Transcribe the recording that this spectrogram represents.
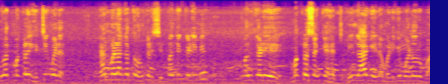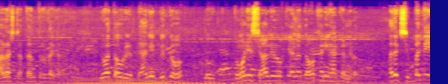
ಐವತ್ತು ಮಕ್ಕಳಿಗೆ ಹೆಚ್ಚಿಗೆ ಮಾಡ್ಯಾರ. ಹೆಂಗೆ ಮಾಡಕ್ಕಂತ ಒಂದು ಕಡೆ ಸಿಬ್ಬಂದಿ ಕಡಿಮೆ, ಒಂದು ಕಡೆ ಮಕ್ಕಳ ಸಂಖ್ಯೆ ಹೆಚ್ಚು. ಹೀಗಾಗಿ ನಮ್ಮ ಅಡುಗೆ ಮಾಡೋರು ಭಾಳಷ್ಟು ಅತಂತ್ರದಾಗ ಇವತ್ತು ಅವರು ಬ್ಯಾನಿ ಬಿದ್ದು ಇವ್ರು ತೋಣಿ ಶಾಲೆ ಇರೋಕೆ ಎಲ್ಲ ದವಾಖಾನಿಗೆ ಹಾಕೊಂಡು ಅದಕ್ಕೆ ಸಿಬ್ಬಂದಿ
